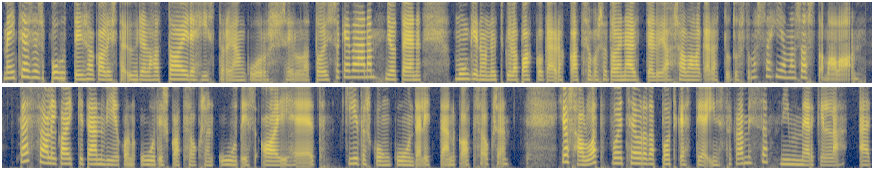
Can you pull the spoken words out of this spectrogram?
Me itse asiassa puhuttiin Sakalista yhdellä taidehistorian kurssilla toissa keväänä, joten munkin on nyt kyllä pakko käydä katsomassa toi näyttely ja samalla käydä tutustumassa hieman Sastamalaan. Tässä oli kaikki tämän viikon uutiskatsauksen uutisaiheet. Kiitos kun kuuntelit tämän katsauksen. Jos haluat, voit seurata podcastia Instagramissa nimimerkillä at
